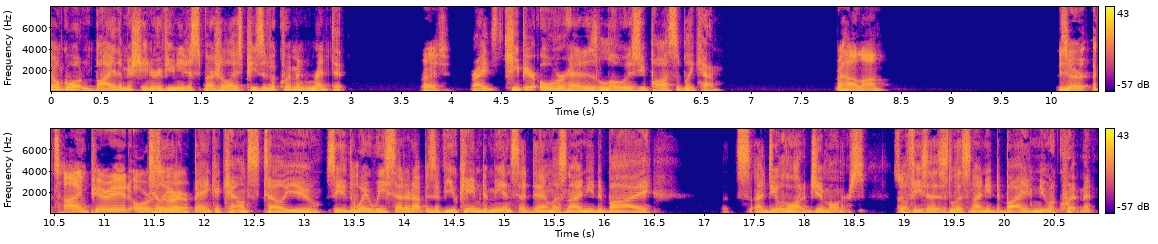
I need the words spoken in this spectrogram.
Don't go out and buy the machinery. If you need a specialized piece of equipment, rent it. Right. Right. Keep your overhead as low as you possibly can. For how long? Is there a time period or is until your bank accounts tell you. See, the way we set it up is if you came to me and said, Dan, listen, I need to buy, let's, I deal with a lot of gym owners. So if he says, listen, I need to buy new equipment.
